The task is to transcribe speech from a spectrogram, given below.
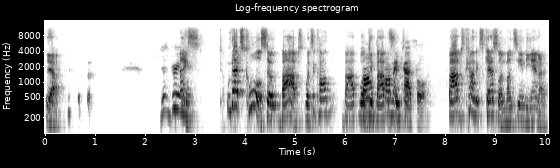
Yeah, Just bring nice. Well, that's cool. So Bob's, what's it called? Bob. it. We'll give Bob's Bob a free Comic plug. Castle. Bob's Comics Castle in Muncie, Indiana.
